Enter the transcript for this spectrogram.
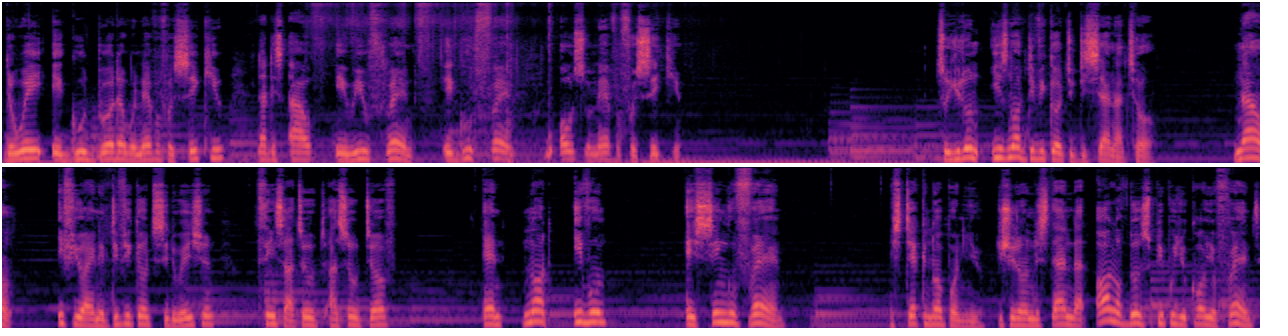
The way a good brother will never forsake you, that is how a real friend, a good friend, will also never forsake you. So you don't it's not difficult to discern at all. Now, if you are in a difficult situation, things are so are so tough, and not even a single friend is checking up on you, you should understand that all of those people you call your friends,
